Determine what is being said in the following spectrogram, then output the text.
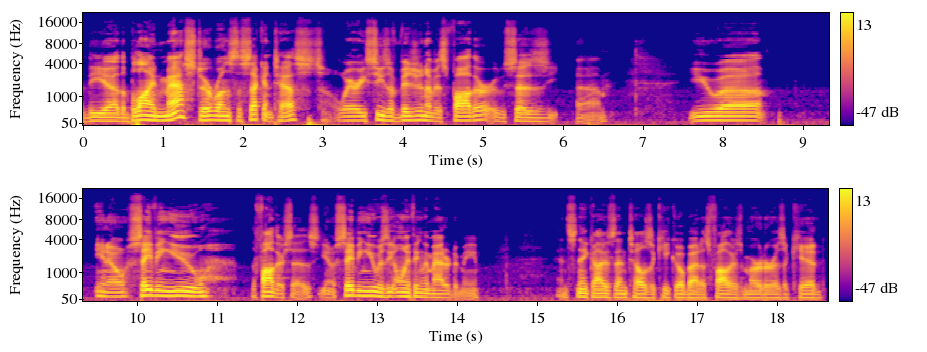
The uh, the blind master runs the second test, where he sees a vision of his father, who says, um, "You, uh, you know, saving you." The father says, "You know, saving you is the only thing that mattered to me." And Snake Eyes then tells Akiko about his father's murder as a kid.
